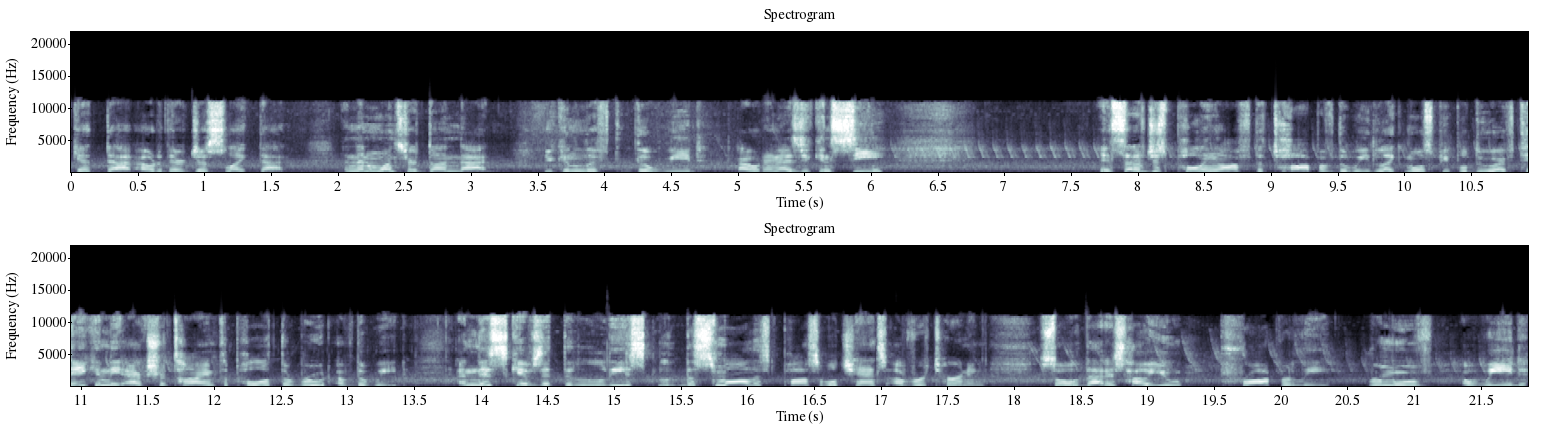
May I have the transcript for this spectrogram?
get that out of there just like that. And then once you're done that, you can lift the weed out. And as you can see, instead of just pulling off the top of the weed like most people do, I've taken the extra time to pull out the root of the weed. And this gives it the least, the smallest possible chance of returning. So that is how you properly remove a weed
